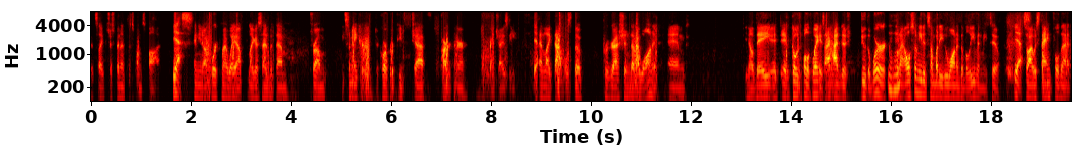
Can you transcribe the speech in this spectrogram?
it's like just been at this one spot. yes and you know, I've worked my way up, like I said, with them from pizza maker to corporate pizza chef, partner, franchisee, Yeah. and like that was the progression that I wanted. And you know, they it, it goes both ways. I had to do the work, Mhm. but I also needed somebody who wanted to believe in me too. yeah So I was thankful that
